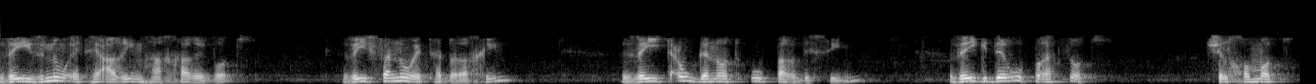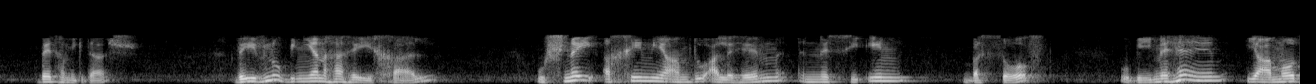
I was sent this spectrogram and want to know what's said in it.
ויבנו את הערים החרבות, ויפנו את הדרכים, ויתעו גנות ופרדסים, ויגדרו פרצות של חומות בית המקדש, ויבנו בניין ההיכל, ושני אחים יעמדו עליהם נשיאים בסוף, ובימיהם יעמוד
